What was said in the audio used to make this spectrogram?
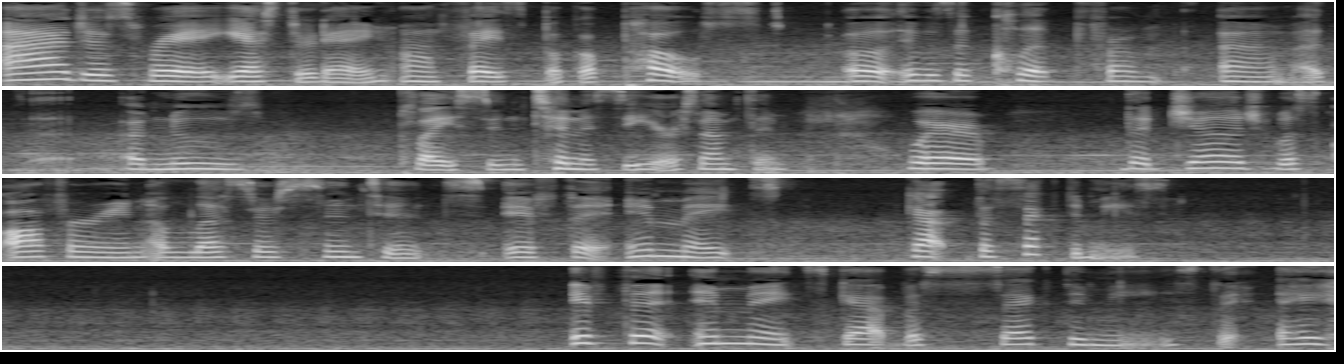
I just read yesterday on Facebook a post. Uh, it was a clip from um, a, a news place in Tennessee or something where the judge was offering a lesser sentence if the inmates got vasectomies. If the inmates got vasectomies, they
